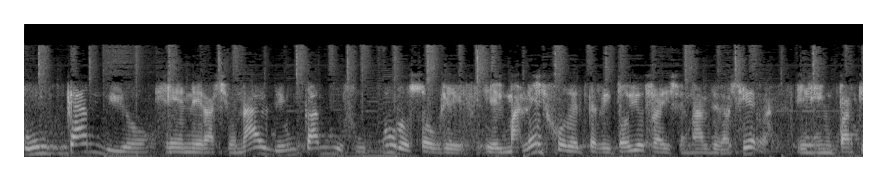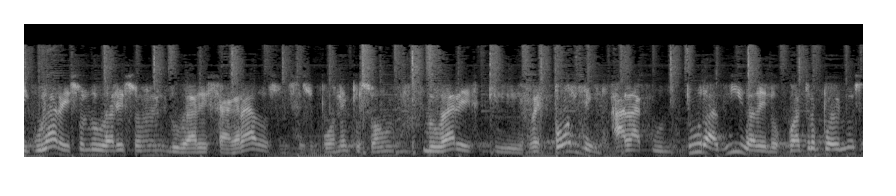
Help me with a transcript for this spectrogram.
un cambio generacional, de un cambio futuro sobre el manejo del territorio tradicional de la sierra. En particular, esos lugares son lugares sagrados, se supone que son lugares que responden a la cultura viva de los cuatro pueblos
